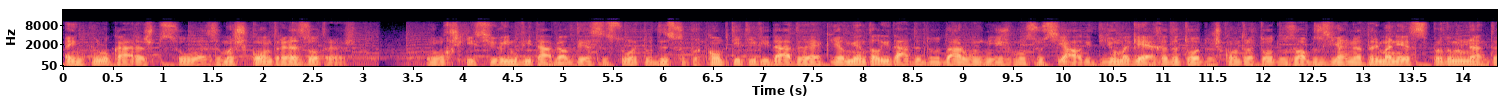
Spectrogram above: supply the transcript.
em colocar as pessoas umas contra as outras, um resquício inevitável desse surto de supercompetitividade é que a mentalidade do darwinismo social e de uma guerra de todos contra todos obsiana permanece predominante,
